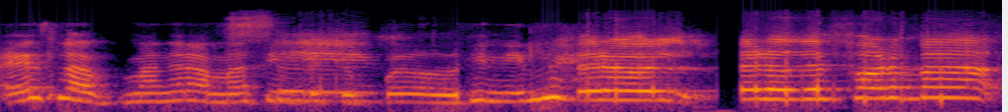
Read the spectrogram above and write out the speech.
Es la manera más simple que puedo definirlo. Pero, pero de forma,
